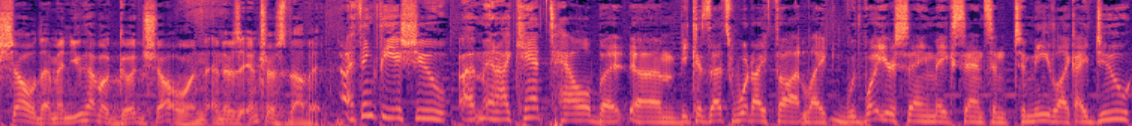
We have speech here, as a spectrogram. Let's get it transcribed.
show that man you have a good show and, and there's interest of it. I think the issue, I mean, I can't tell, but um, because that's what I thought. Like, with what you're saying makes sense. And to me, like, I do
